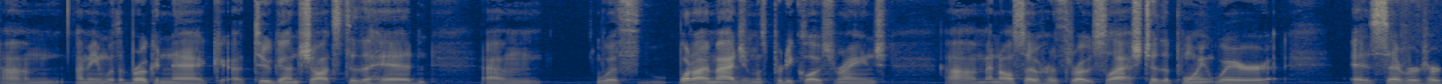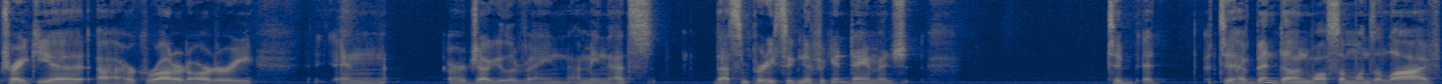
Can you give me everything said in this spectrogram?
Um, I mean, with a broken neck, uh, two gunshots to the head, um, with what I imagine was pretty close range, um, and also her throat slashed to the point where it severed her trachea, uh, her carotid artery, and her jugular vein. I mean, that's that's some pretty significant damage to uh, to have been done while someone's alive.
